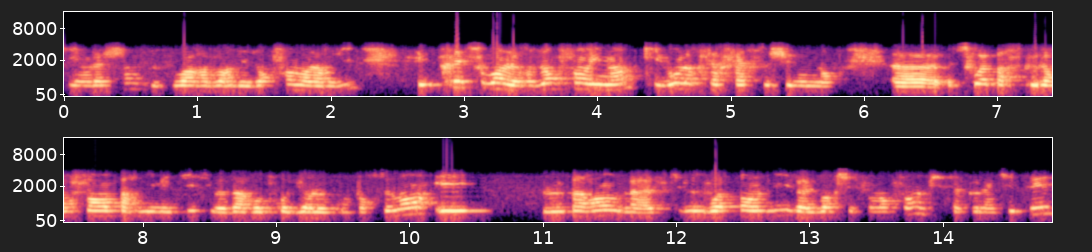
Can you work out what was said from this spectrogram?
qui ont la chance de pouvoir avoir des enfants dans leur vie, c'est très souvent leurs enfants humains qui vont leur faire faire ce cheminement. Euh, soit parce que l'enfant, par mimétisme, va reproduire le comportement et le parent, bah, ce qu'il ne voit pas en lui, va le voir chez son enfant, et puis ça peut l'inquiéter.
